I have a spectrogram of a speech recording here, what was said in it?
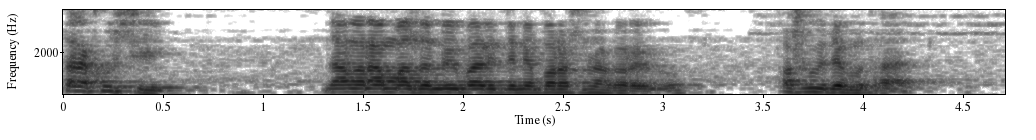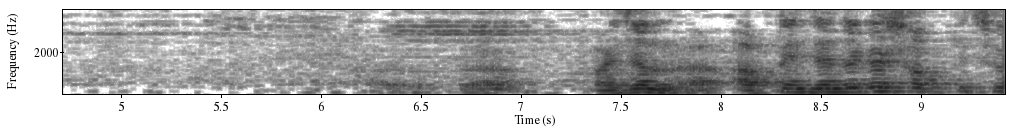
তারা খুশি যে আমার আম্মা জানবি বাড়িতে নিয়ে পড়াশোনা করাইবো অসুবিধা কোথায়? ভাইজান আপনি যে জায়গায় সবকিছু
